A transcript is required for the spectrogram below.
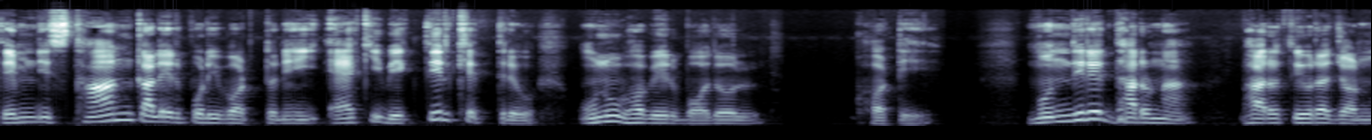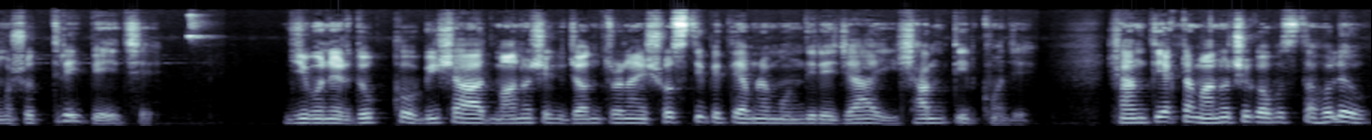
তেমনি স্থান কালের পরিবর্তনে এই একই ব্যক্তির ক্ষেত্রেও অনুভবের বদল ঘটে। মন্দিরের ধারণা ভারতীয়রা জন্মসূত্রেই পেয়েছে। জীবনের দুঃখ, বিষাদ, মানসিক যন্ত্রণায় স্বস্তি পেতে আমরা মন্দিরে যাই শান্তির খোঁজে। শান্তি একটা মানসিক অবস্থা হলেও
